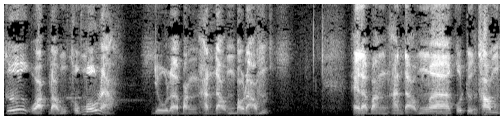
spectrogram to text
cứ hoạt động khủng bố nào dù là bằng hành động bạo động hay là bằng hành động à, của truyền thông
